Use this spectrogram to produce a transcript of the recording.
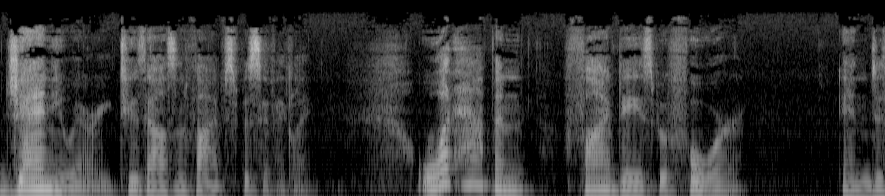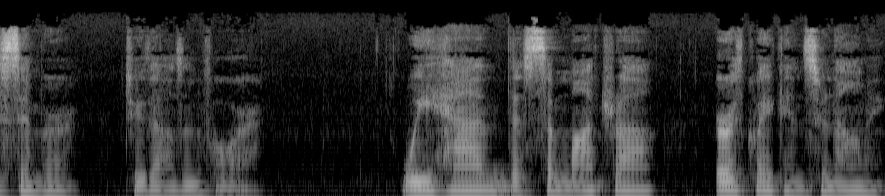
January 2005 specifically. What happened five days before in December 2004. We had the Sumatra earthquake and tsunami.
